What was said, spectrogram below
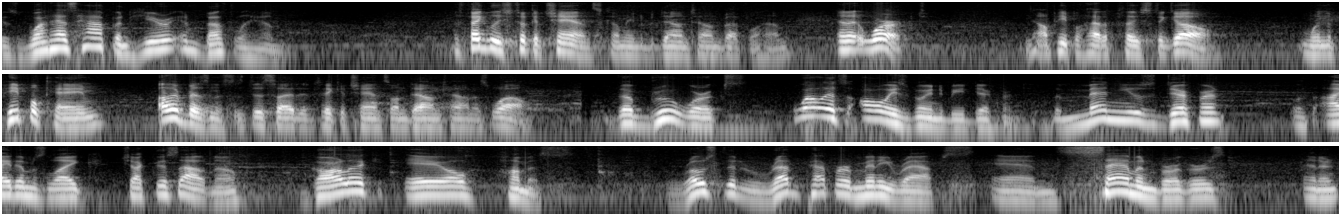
is what has happened here in Bethlehem. The Fegleys took a chance coming to downtown Bethlehem, and it worked. Now people had a place to go. When the people came, other businesses decided to take a chance on downtown as well. The Brew Works, well, it's always going to be different. The menu's different with items like, check this out now, garlic ale hummus, roasted red pepper mini wraps, and salmon burgers, and an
